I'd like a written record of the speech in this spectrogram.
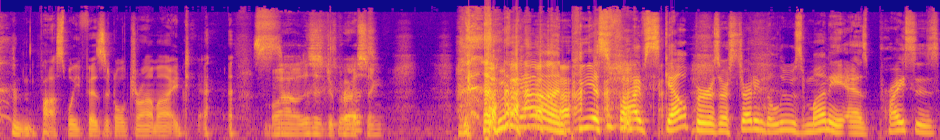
and possibly physical trauma. I guess. Wow, this is depressing. Moving on, PS5 scalpers are starting to lose money as prices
